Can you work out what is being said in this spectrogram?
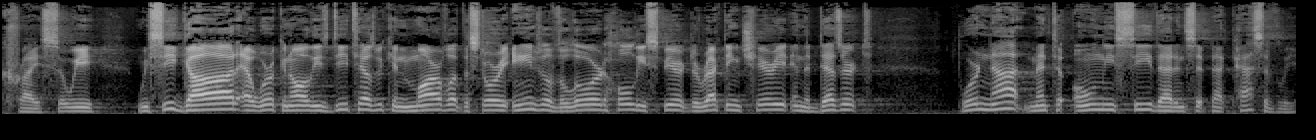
Christ. So we, we see God at work in all these details. We can marvel at the story angel of the Lord, Holy Spirit directing chariot in the desert. We're not meant to only see that and sit back passively.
